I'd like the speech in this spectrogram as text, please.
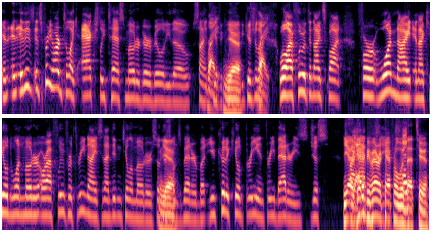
and, and it is it's pretty hard to like actually test motor durability though scientifically Yeah. because you're like right. well i flew at the night spot for one night and i killed one motor or i flew for three nights and i didn't kill a motor so this Yeah. one's better but you could have killed three and three batteries just yeah, you gotta be very careful with And- that too.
